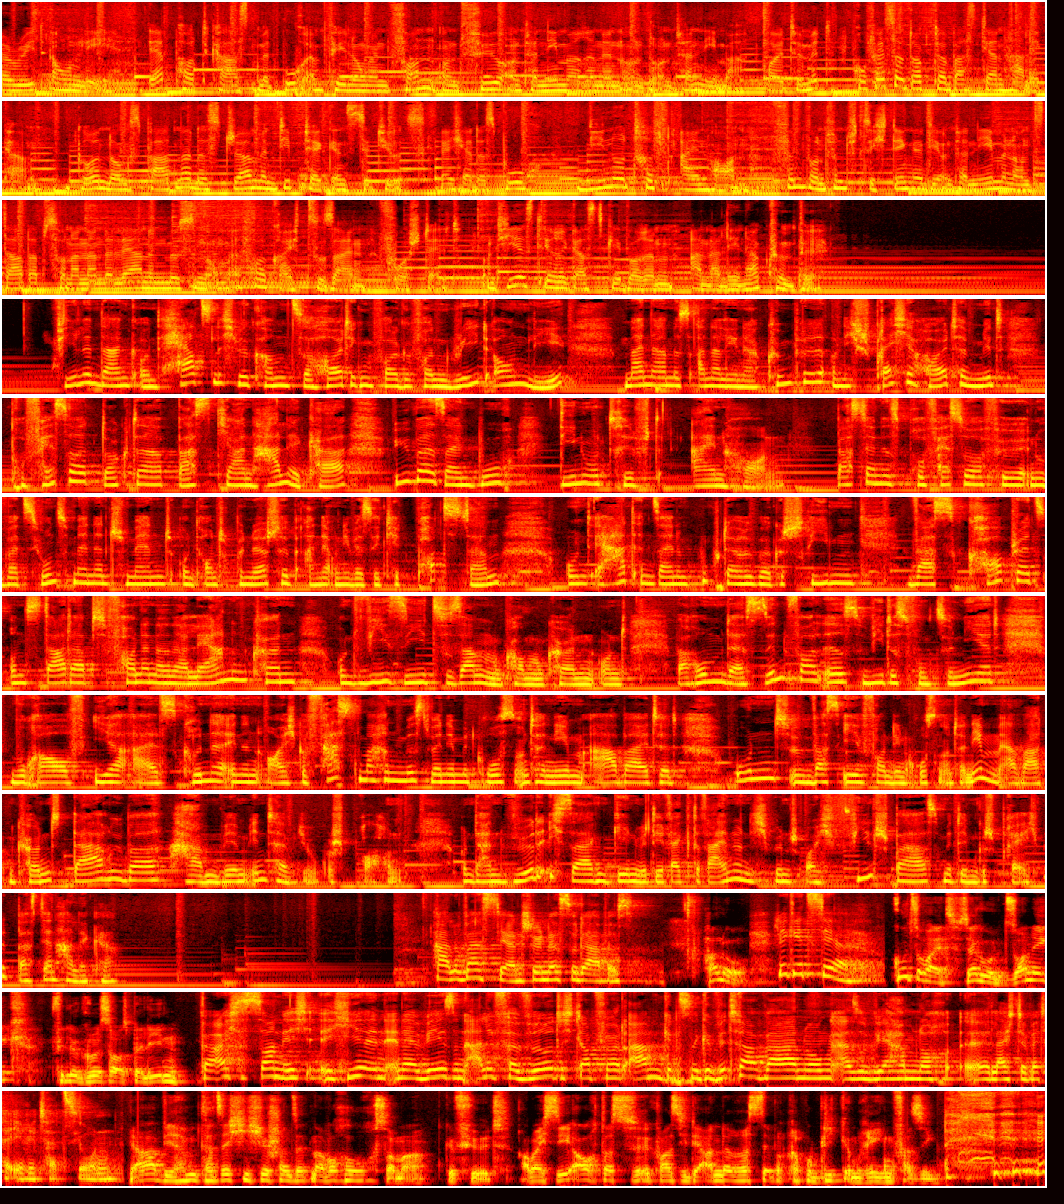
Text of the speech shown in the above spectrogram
Insider Read Only, der Podcast mit Buchempfehlungen von und für Unternehmerinnen und Unternehmer. Heute mit Professor Dr. Bastian Hallecker, Gründungspartner des German Deep Tech Institutes, welcher das Buch Dino trifft Einhorn: 55 Dinge, die Unternehmen und Startups voneinander lernen müssen, um erfolgreich zu sein, vorstellt. Und hier ist Ihre Gastgeberin Annalena Kümpel. Vielen Dank und herzlich willkommen zur heutigen Folge von Read Only. Mein Name ist Annalena Kümpel und ich spreche heute mit Professor Dr. Bastian Hallecker über sein Buch Dino trifft Einhorn. Bastian ist Professor für Innovationsmanagement und Entrepreneurship an der Universität Potsdam und er hat in seinem Buch darüber geschrieben, was Corporates und Startups voneinander lernen können und wie sie zusammenkommen können und warum das sinnvoll ist, wie das funktioniert, worauf ihr als Gründerinnen euch gefasst machen müsst, wenn ihr mit großen Unternehmen arbeitet und was ihr von den großen Unternehmen erwarten könnt. Darüber haben wir im Interview gesprochen. Und dann würde ich sagen, gehen wir wir direkt rein und ich wünsche euch viel Spaß mit dem Gespräch mit Bastian Hallecker. Hallo Bastian, schön, dass du da bist. Hallo. Wie geht's dir? Gut soweit, sehr gut. Sonnig, viele Grüße aus Berlin. Bei euch ist sonnig. Hier in NRW sind alle verwirrt. Ich glaube, für heute Abend gibt es eine Gewitterwarnung. Also wir haben noch äh, leichte Wetterirritationen. Ja, wir haben tatsächlich hier schon seit einer Woche Hochsommer gefühlt. Aber ich sehe auch, dass quasi der andere Rest der Republik im Regen versinkt.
